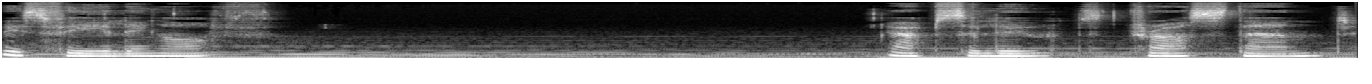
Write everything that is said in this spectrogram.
This feeling of absolute trust and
